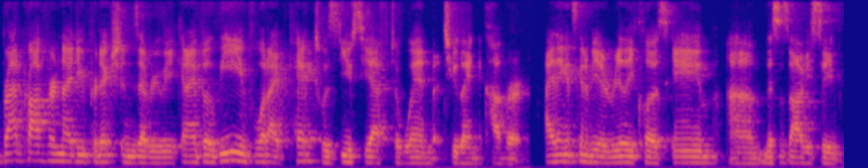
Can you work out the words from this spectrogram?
Brad Crawford and I do predictions every week, and I believe what I picked was UCF to win, but Tulane to cover. I think it's going to be a really close game. Um, this is obviously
